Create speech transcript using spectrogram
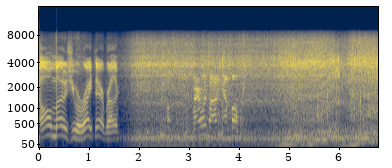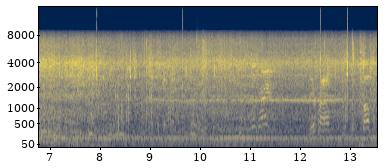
Almost. You were right there, brother. Barely by, now bump it. You're fine. Bump it.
